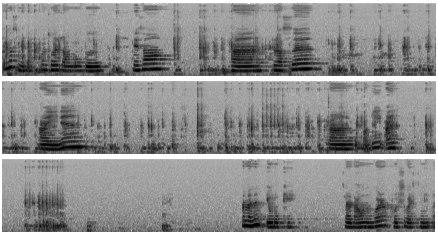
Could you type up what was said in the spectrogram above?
끝났습니다. 콘솔 정보그 해서 단 플러스 i는 단 곱하기 i 요렇게 잘 나오는 걸 볼 수가 있습니다.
